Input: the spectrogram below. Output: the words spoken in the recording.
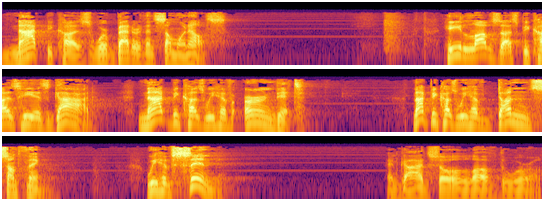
not because we're better than someone else. He loves us because He is God, not because we have earned it. Not because we have done something. We have sinned. And God so loved the world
